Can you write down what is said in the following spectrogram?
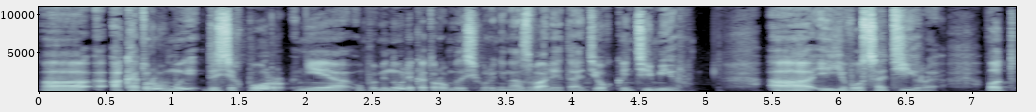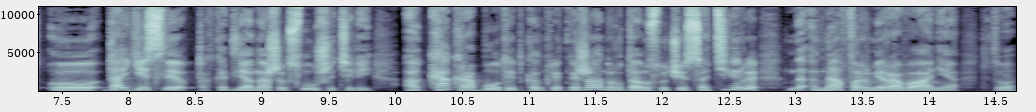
о котором мы до сих пор не упомянули, которого мы до сих пор не назвали. Это Антиох Кантемир а, и его сатиры. Вот, э, да, если, так сказать, для наших слушателей, а как работает конкретный жанр, в данном случае сатиры, на, на формирование этого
